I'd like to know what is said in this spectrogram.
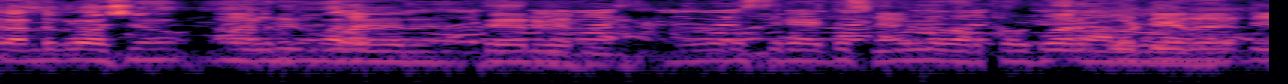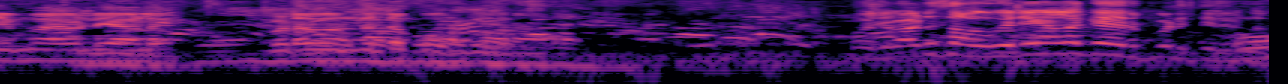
രണ്ട് പ്രാവശ്യം കയറി വരുന്നത് അതുകൊണ്ട് സ്ഥിരമായിട്ട് സ്കൂളിൽ വർക്കൗട്ട് ചെയ്യുന്ന ടീമായതുകൊണ്ട് ഞങ്ങൾ ഇവിടെ വന്നിട്ട് പോകുന്നത് ഒരുപാട് സൗകര്യങ്ങളൊക്കെ ഓ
